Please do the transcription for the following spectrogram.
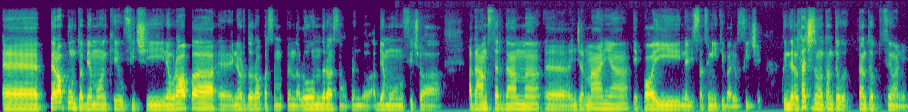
Eh, però appunto abbiamo anche uffici in Europa, eh, in Nord Europa stiamo aprendo a Londra, aprendo, abbiamo un ufficio a, ad Amsterdam, eh, in Germania e poi negli Stati Uniti vari uffici. Quindi in realtà ci sono tante, tante opzioni.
